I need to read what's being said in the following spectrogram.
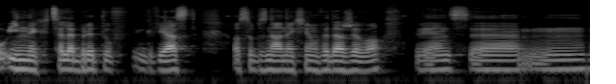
u innych celebrytów, gwiazd osób znanych się wydarzyło, więc e, mm,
